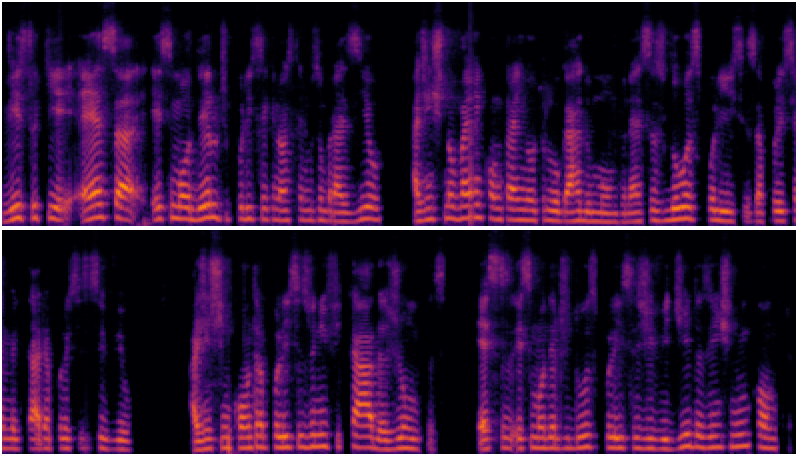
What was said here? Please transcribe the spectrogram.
Visto que essa, esse modelo de polícia que nós temos no Brasil, a gente não vai encontrar em outro lugar do mundo, né? Essas duas polícias, a polícia militar e a polícia civil. A gente encontra polícias unificadas, juntas. Esse, esse modelo de duas polícias divididas a gente não encontra.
